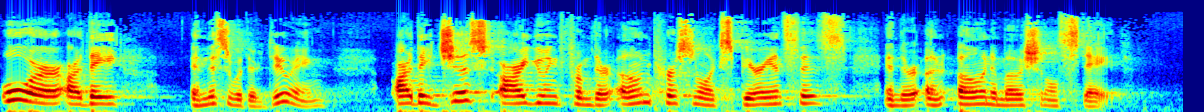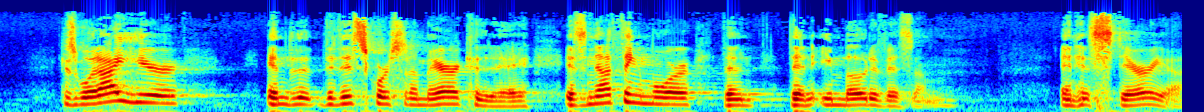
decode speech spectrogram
Or are they, and this is what they're doing, are they just arguing from their own personal experiences and their own emotional state? Because what I hear in the, the, discourse in America today is nothing more than, than emotivism and hysteria.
